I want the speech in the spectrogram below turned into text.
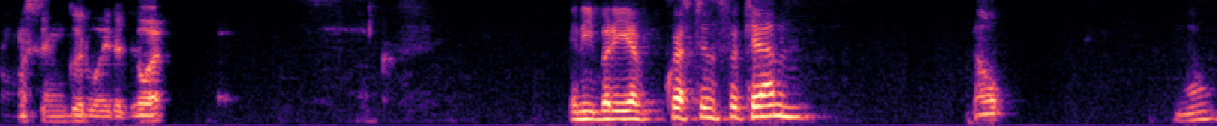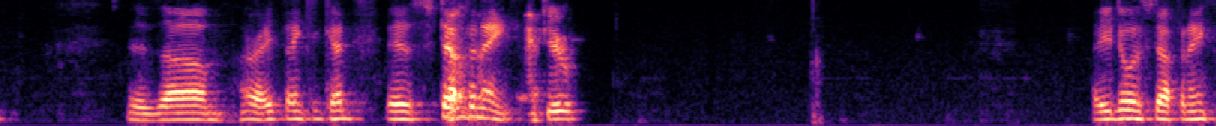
promising, good way to do it. Anybody have questions for Ken? Nope. No? Is, um, all right, thank you, Ken. Is Stephanie, Thank you. how you doing, Stephanie?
